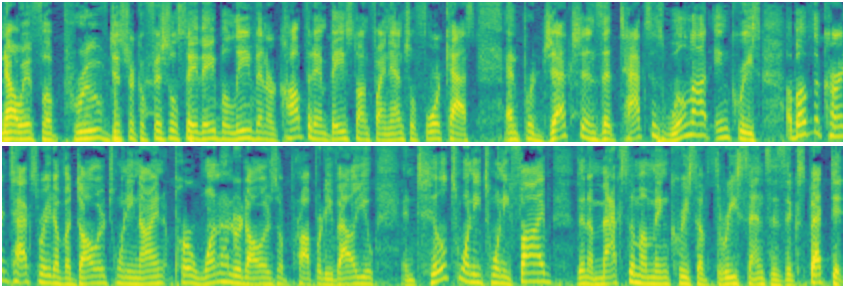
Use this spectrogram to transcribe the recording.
Now, if approved, district officials say they believe and are confident based on financial forecasts and projections that taxes will not increase above the current tax rate of $1.29 per $100 of property value until 2025. Then a maximum increase of 3 cents is expected.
